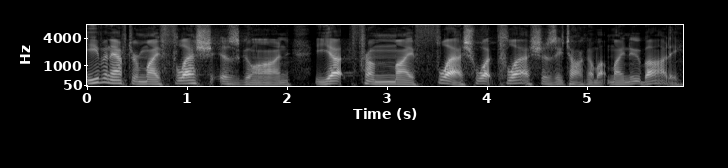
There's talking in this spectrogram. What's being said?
even after my flesh is gone, yet from my flesh, what flesh is he talking about? My new body.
